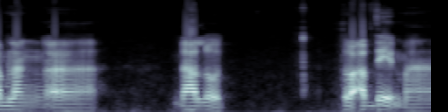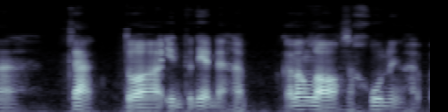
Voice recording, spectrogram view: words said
กำลังเอ่อดาวน์โหลดตัวอัปเดตมาจากตัวอินเทอร์เน็ตนะครับ ก็ต้องรอสักครู่หนึ่งครับ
